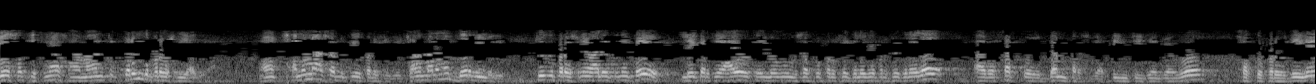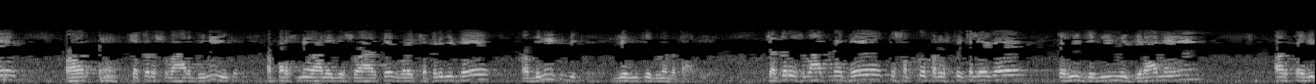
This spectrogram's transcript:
ये सब इतना सामान तो तुरंत परोस दिया गया। हाँ, छनमा सबके परोसे गए छन माने में देर नहीं लगी क्योंकि परोसने वाले इतने थे लेकर के आए कई लोगों को सबको परोसे चले गए परोसे चले गए और सबको एकदम परोस गया तीन चीज़ें जो वो सबको परोस दी गई। और चतुर सवार विनीत, और परसने वाले जो सवार थे, बड़े चतुर भी थे और विनीत भी थे, ये उनके गुण बता दिए। चतुर इस बात में थे कि सबको परसते चले गए कहीं ज़मीन में गिरा नहीं, और कहीं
